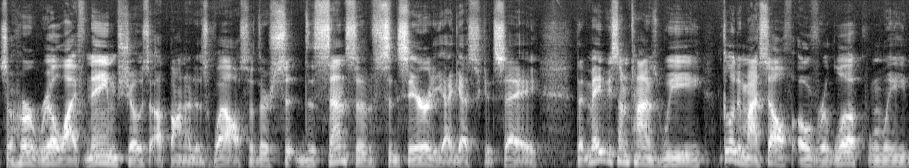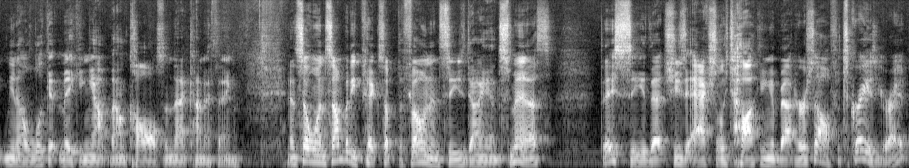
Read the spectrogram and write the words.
So her real life name shows up on it as well. So there's the sense of sincerity, I guess you could say, that maybe sometimes we, including myself, overlook when we, you know, look at making outbound calls and that kind of thing. And so when somebody picks up the phone and sees Diane Smith, they see that she's actually talking about herself. It's crazy, right?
